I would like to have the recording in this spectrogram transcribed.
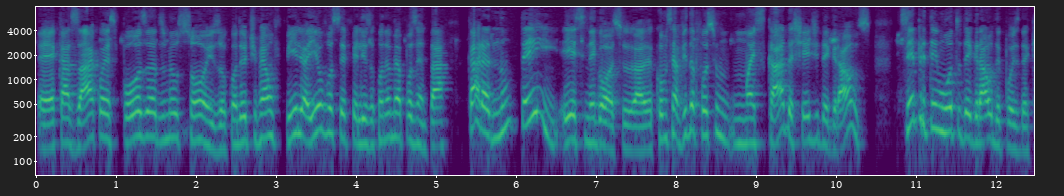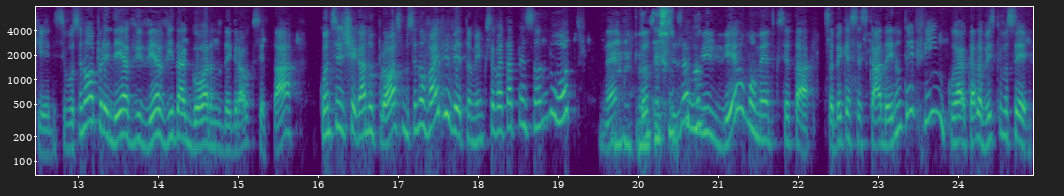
é, casar com a esposa dos meus sonhos, ou quando eu tiver um filho, aí eu vou ser feliz, ou quando eu me aposentar. Cara, não tem esse negócio. É como se a vida fosse um, uma escada cheia de degraus. Sempre tem um outro degrau depois daquele. Se você não aprender a viver a vida agora no degrau que você está, quando você chegar no próximo, você não vai viver também, porque você vai estar pensando no outro, né? Então você precisa viver o momento que você está. Saber que essa escada aí não tem fim. Cada vez que você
